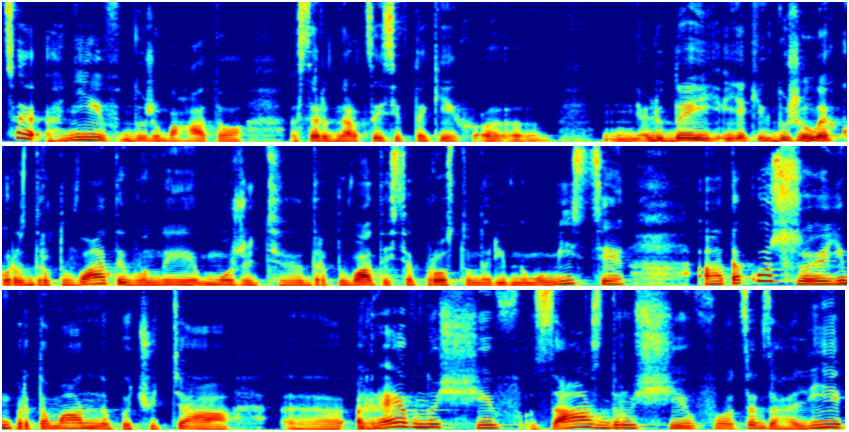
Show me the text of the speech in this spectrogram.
Це гнів, дуже багато серед нарцисів таких. е, е, Людей, яких дуже легко роздратувати, вони можуть дратуватися просто на рівному місці. А також їм притаманне почуття е, ревнощів, заздрощів. Це взагалі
